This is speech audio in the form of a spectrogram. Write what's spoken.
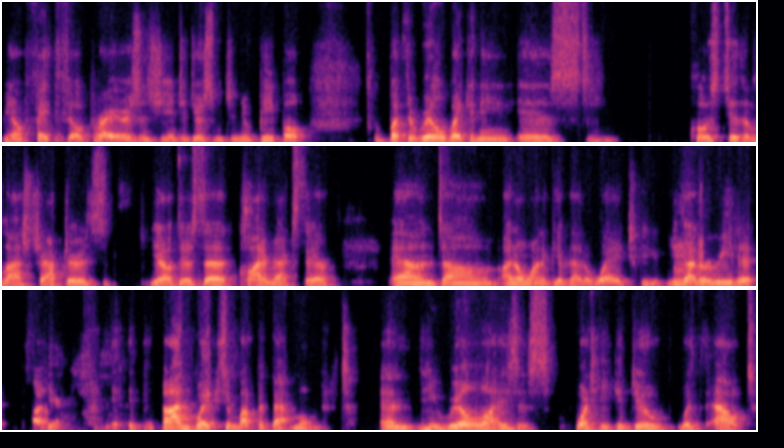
you know, faith-filled prayers, and she introduced him to new people but the real awakening is close to the last chapter. It's, you know, there's that climax there. And um, I don't want to give that away to you. You mm-hmm. got to read it. Yeah. It, God wakes him up at that moment and he realizes what he could do without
